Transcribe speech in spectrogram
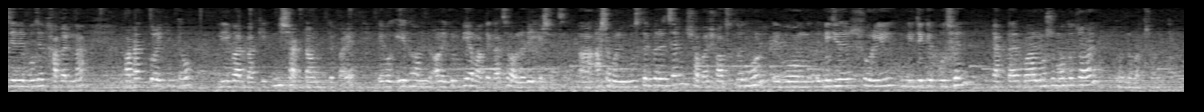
জেনে বুঝে খাবেন না। হঠাৎ করে কিন্তু লিভার বা কিডনি শাটডাউন হতে পারে এবং এই ধরনের অনেক রোগী আমাদের কাছে অলরেডি এসেছে। আশা করি বুঝতে পেরেছেন, সবাই সচেতন হন এবং নিজের শরীর নিজেকে বুঝেন। ডাক্তারের পরামর্শ মতো চলেন। ধন্যবাদ সবাইকে।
